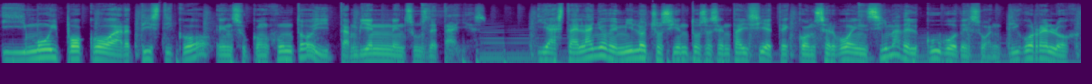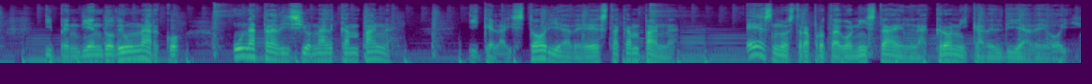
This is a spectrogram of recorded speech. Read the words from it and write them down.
y muy poco artístico en su conjunto y también en sus detalles. Y hasta el año de 1867 conservó encima del cubo de su antiguo reloj y pendiendo de un arco una tradicional campana, y que la historia de esta campana es nuestra protagonista en la crónica del día de hoy.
